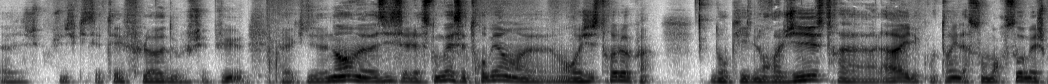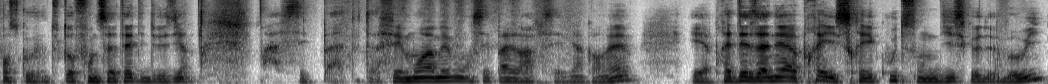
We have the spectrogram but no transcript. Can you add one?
euh, je sais plus ce qui c'était, Flood ou je sais plus, qui disait non mais vas-y, laisse tomber, c'est trop bien, enregistre-le quoi. Donc il l'enregistre, là il est content, il a son morceau, mais je pense que tout au fond de sa tête il devait se dire ah, c'est pas tout à fait moi, mais bon c'est pas grave, c'est bien quand même. Et après des années après, il se réécoute son disque de Bowie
